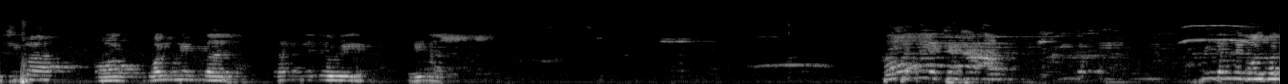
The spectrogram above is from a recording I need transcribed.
इशिका और नेट पर रन लेते हुए रीना बहुत ही अच्छा शॉट फील्डर ने बॉल पर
